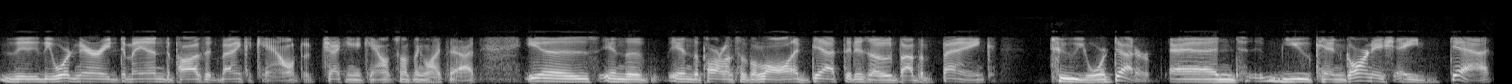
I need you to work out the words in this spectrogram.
the, the ordinary demand deposit bank account, a checking account, something like that, is in the in the parlance of the law a debt that is owed by the bank to your debtor. And you can garnish a debt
